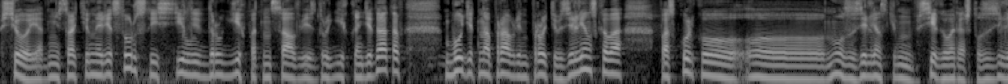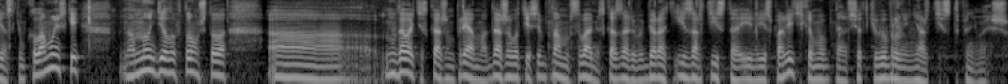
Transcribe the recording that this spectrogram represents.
все, и административный ресурс, и силы других, потенциал весь других кандидатов будет направлен против Зеленского, поскольку ну, за Зеленским, все говорят, что за Зеленским Коломойский, но дело в том, что а, ну давайте скажем прямо, даже вот если бы нам с вами сказали выбирать из артиста или из политика, мы бы, наверное, все-таки выбрали не артиста, понимаешь?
